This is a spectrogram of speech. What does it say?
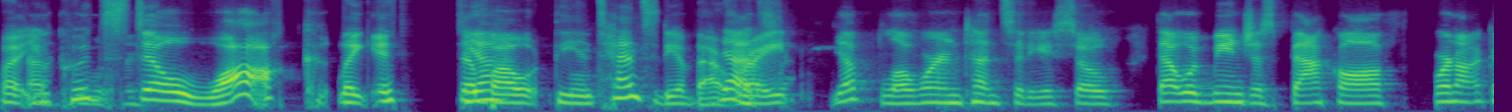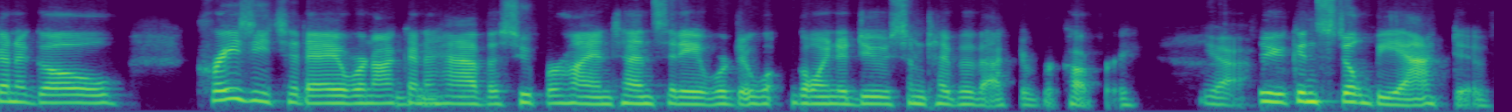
But you could still walk. Like it's yeah. about the intensity of that, yeah, right? Yep. Lower intensity. So that would mean just back off. We're not going to go crazy today. We're not going to mm-hmm. have a super high intensity. We're do- going to do some type of active recovery. Yeah. So you can still be active.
